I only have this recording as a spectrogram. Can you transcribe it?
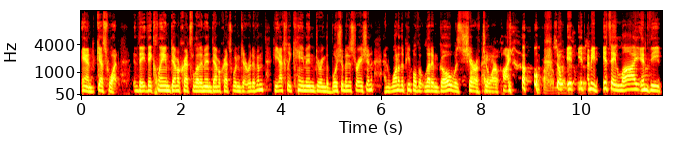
And guess what? They they claim Democrats let him in. Democrats wouldn't get rid of him. He actually came in during the Bush administration, and one of the people that let him go was Sheriff oh, Joe Arpaio. Oh, so it, it, I mean, it's a lie in the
